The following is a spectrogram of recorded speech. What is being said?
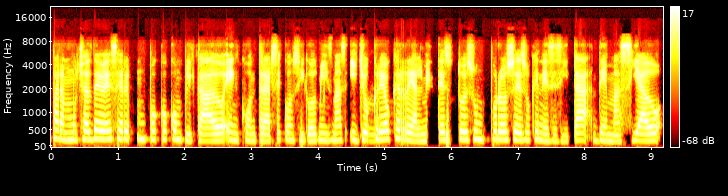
para muchas debe ser un poco complicado encontrarse consigo mismas y yo mm. creo que realmente esto es un proceso que necesita demasiado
